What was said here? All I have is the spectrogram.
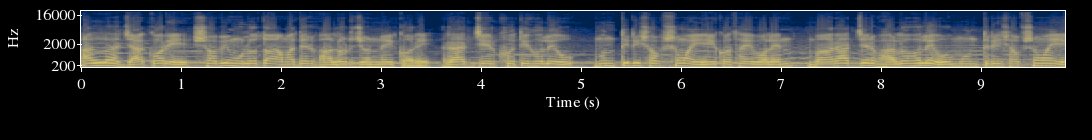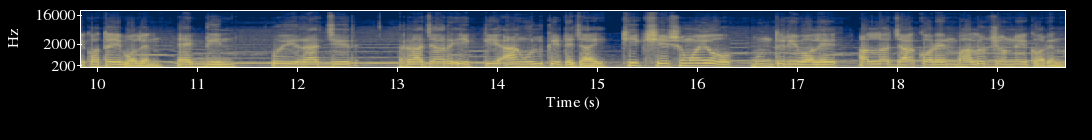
আল্লাহ যা করে, সবই মূলত আমাদের ভালোর জন্যই করে। রাজ্যের ক্ষতি হলেও মন্ত্রী সবসময় এ কথাই বলেন, বা রাজ্যের ভালো হলেও মন্ত্রী সবসময় এ কথাই বলেন। একদিন ওই রাজ্যের রাজার একটি আঙুল কেটে যায়। ঠিক সে সময়েও মন্ত্রী বলে, আল্লাহ যা করেন, ভালোর জন্যই করেন।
